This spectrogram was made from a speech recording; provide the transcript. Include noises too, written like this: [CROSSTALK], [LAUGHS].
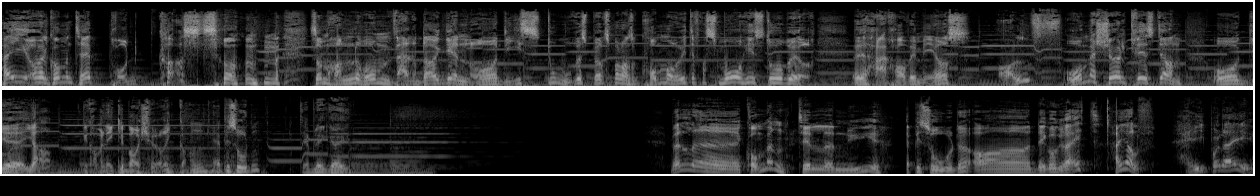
Hei og velkommen til podkast som, som handler om hverdagen og de store spørsmålene som kommer ut fra små historier. Eh, Her har vi med oss Alf og meg sjøl, Christian. Og eh, ja, vi kan vel egentlig bare kjøre i gang episoden. Det blir gøy. Velkommen til en ny episode av Det går greit. Hei, Alf. Hei på deg.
